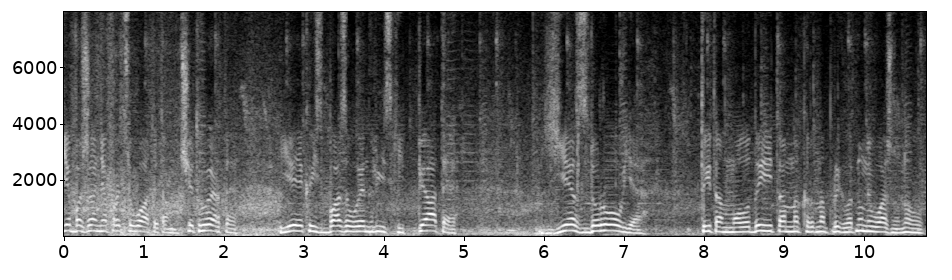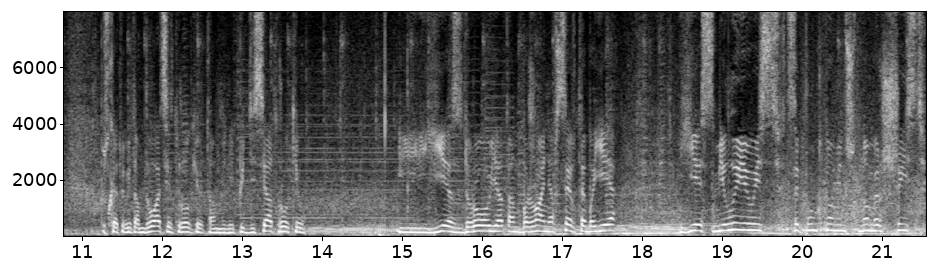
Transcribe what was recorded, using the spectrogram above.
є бажання працювати там. Четверте, є якийсь базовий англійський. П'яте, є здоров'я. Ти там молодий, там, наприклад, ну неважно, ну пускай тобі там 20 років там, або 50 років. І є здоров'я, там бажання, все в тебе є. Є сміливість, це пункт номер, номер 6.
